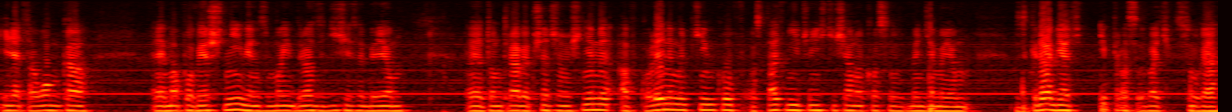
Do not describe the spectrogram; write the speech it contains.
ile ta łąka e, ma powierzchni, więc moi drodzy dzisiaj sobie ją e, tą trawę przetrząśniemy, a w kolejnym odcinku, w ostatniej części sianokosów będziemy ją zgrabiać i prasować w suche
